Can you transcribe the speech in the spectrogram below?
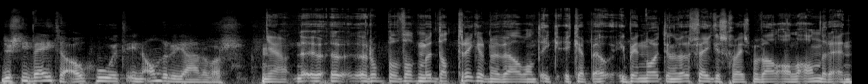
Dus die weten ook hoe het in andere jaren was. Ja, uh, Rob, wat me, dat triggert me wel. Want ik, ik, heb, ik ben nooit in Las Vegas geweest, maar wel alle andere. En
